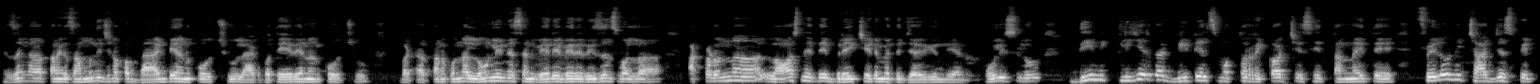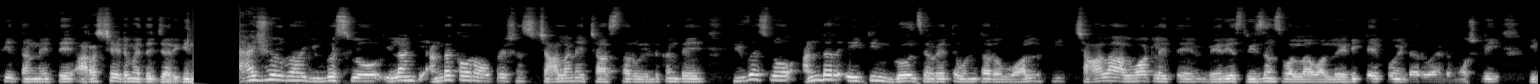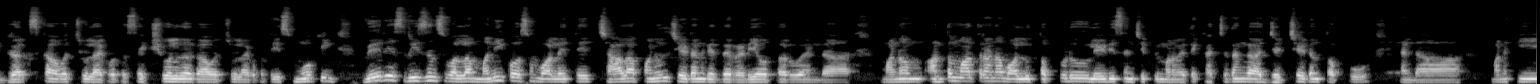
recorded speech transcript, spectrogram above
నిజంగా తనకు సంబంధించిన ఒక బ్యాడ్ డే అనుకోవచ్చు లేకపోతే ఏదైనా అనుకోవచ్చు. బట్ uh, తనకున్న లోన్లీనెస్ అండ్ వేరే వేరే రీజన్స్ వల్ల అక్కడున్న లాస్ని అయితే బ్రేక్ చేయడం అయితే జరిగింది. అండ్ పోలీసులు దీన్ని క్లియర్గా డీటెయిల్స్ మొత్తం రికార్డ్ చేసి తన్నైతే ఫెలోని ఛార్జెస్ పెట్టి తన్నైతే అరెస్ట్ చేయడం అయితే జరిగింది. యాజువల్గా యుఎస్లో ఇలాంటి అండర్ కవర్ ఆపరేషన్స్ చాలానే చేస్తారు. ఎందుకంటే యుఎస్లో అండర్ ఎయిటీన్ గర్ల్స్ ఎవరైతే ఉంటారో వాళ్ళకి చాలా అలవాట్లు అయితే వేరియస్ రీజన్స్ వల్ల వాళ్ళు ఎడిక్ట్ అయిపోయి ఉంటారు. అండ్ మోస్ట్లీ ఈ డ్రగ్స్ కావచ్చు లేకపోతే సెక్షువల్గా కావచ్చు లేకపోతే ఈ స్మోకింగ్ వేరియస్ రీజన్స్ వల్ల మనీ కోసం వాళ్ళైతే చాలా పనులు చేయడానికి అయితే రెడీ అవుతారు అండ్ uh, మనం అంత మాత్రాన వాళ్ళు తప్పుడు లేడీస్ అని చెప్పి మనమైతే ఖచ్చితంగా జడ్జ్ చేయడం తప్పు. అండ్ మనకి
